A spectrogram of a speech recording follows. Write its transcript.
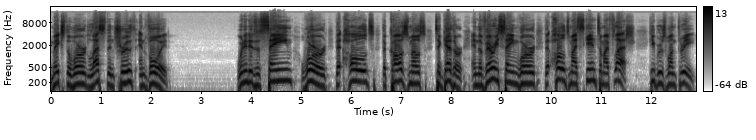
makes the word less than truth and void. When it is the same word that holds the cosmos together, and the very same word that holds my skin to my flesh. Hebrews 1 3.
